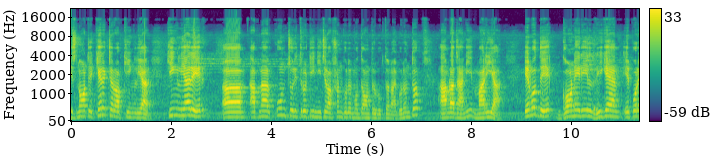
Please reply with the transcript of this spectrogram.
is not a character of King Lear King লিয়ারের আপনার কোন চরিত্রটি নিচের অপশনগুলোর মধ্যে অন্তর্ভুক্ত নয়, বলুন তো? আমরা জানি মারিয়া। এর মধ্যে গনেরিল রিগ্যান এরপরে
